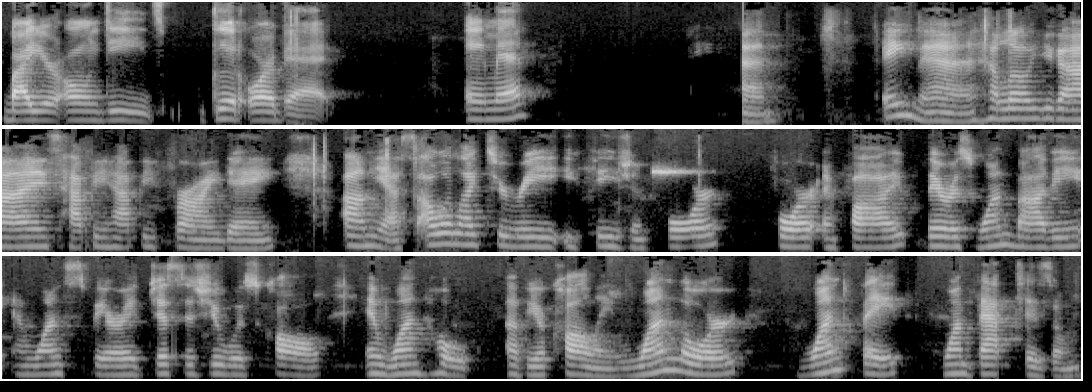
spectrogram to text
by your own deeds, good or bad. Amen. Amen. Amen. Hello, you guys. Happy, happy Friday. Um, yes, I would like to read Ephesians 4 4 and 5 there is one body and one spirit just as you was called in one hope of your calling one lord one faith one baptism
